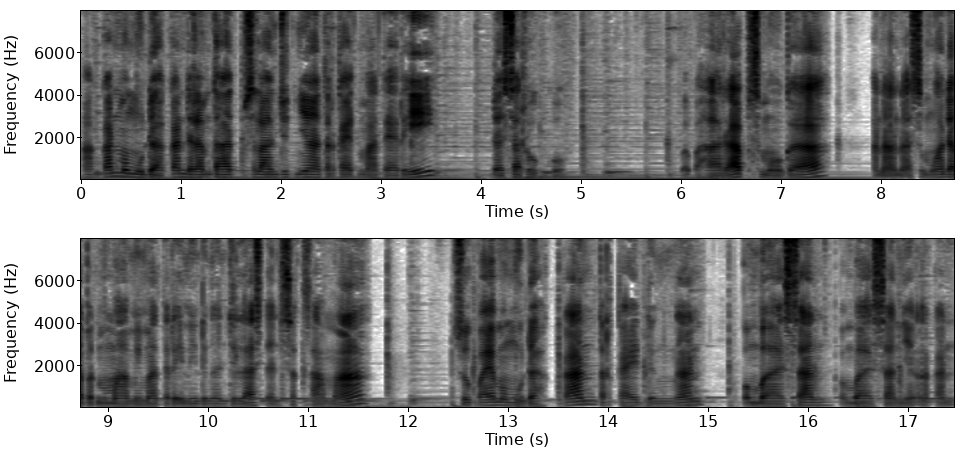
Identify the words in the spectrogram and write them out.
akan memudahkan dalam tahap selanjutnya terkait materi dasar hukum. Bapak harap semoga anak-anak semua dapat memahami materi ini dengan jelas dan seksama supaya memudahkan terkait dengan pembahasan-pembahasan yang akan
